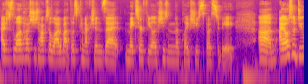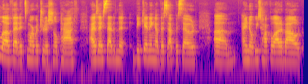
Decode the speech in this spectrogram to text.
i just love how she talks a lot about those connections that makes her feel like she's in the place she's supposed to be um, i also do love that it's more of a traditional path as i said in the beginning of this episode um, i know we talk a lot about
